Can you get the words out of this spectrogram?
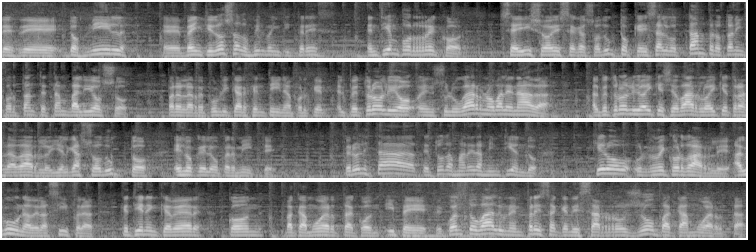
desde 2022 a 2023, en tiempo récord se hizo ese gasoducto que es algo tan pero tan importante, tan valioso para la República Argentina, porque el petróleo en su lugar no vale nada. Al petróleo hay que llevarlo, hay que trasladarlo y el gasoducto es lo que lo permite. Pero él está de todas maneras mintiendo. Quiero recordarle algunas de las cifras que tienen que ver con Vaca Muerta, con IPF. ¿Cuánto vale una empresa que desarrolló Vaca Muerta?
